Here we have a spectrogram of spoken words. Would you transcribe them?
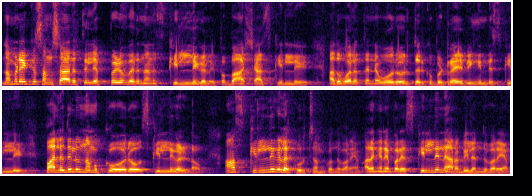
നമ്മുടെയൊക്കെ സംസാരത്തിൽ എപ്പോഴും വരുന്നതാണ് സ്കില്ലുകൾ. ഇപ്പോൾ ഭാഷാ സ്കില്ല് അതുപോലെ തന്നെ ഓരോരുത്തർക്കും ഇപ്പോൾ ഡ്രൈവിങ്ങിന്റെ സ്കില്ല് പലതിലും നമുക്ക് ഓരോ സ്കില്ലുകൾ ഉണ്ടാവും. ആ സ്കില്ലുകളെക്കുറിച്ച് നമുക്കൊന്ന് പറയാം. അതെങ്ങനെ പറയാം? സ്കില്ലിന് അറബിയിൽ എന്ത് പറയാം?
